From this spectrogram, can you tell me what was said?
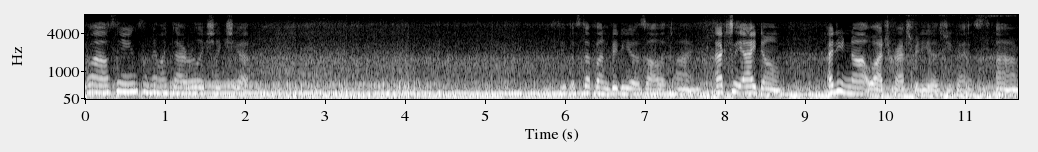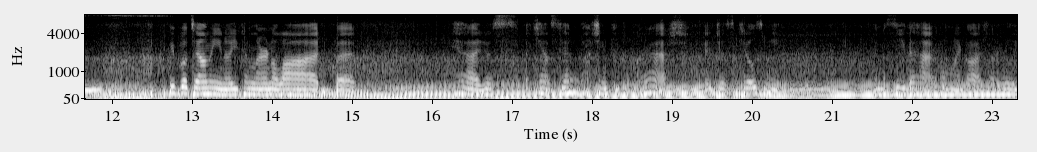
Wow, seeing something like that really shakes you up. You see the stuff on videos all the time. Actually, I don't. I do not watch crash videos, you guys. Um, people tell me, you know, you can learn a lot, but yeah, I just I can't stand watching people crash. It just kills me. And to see that, oh my gosh, that really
